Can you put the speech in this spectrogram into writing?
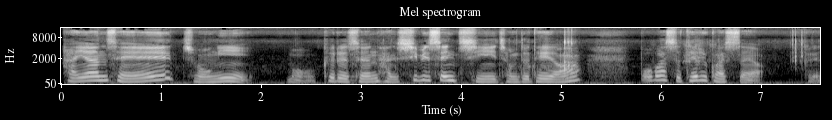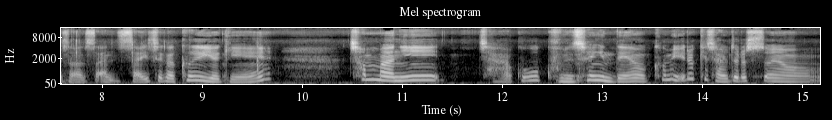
하얀색 종이, 뭐, 그릇은 한 12cm 정도 돼요. 뽑아서 데리고 왔어요. 그래서 사이즈가 거의 여기에 천만이 자구 군생인데요. 금이 이렇게 잘 들었어요.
